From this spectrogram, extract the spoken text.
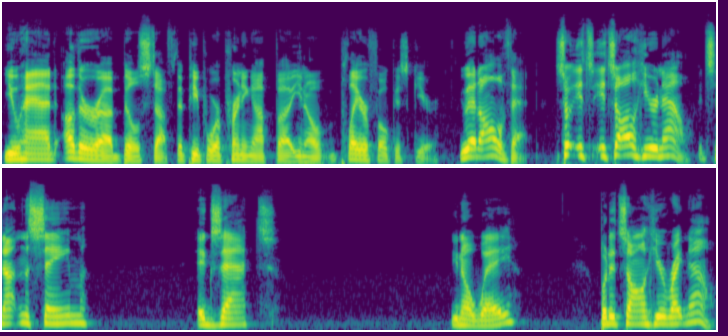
You had other uh, Bills stuff that people were printing up, uh, you know, player focused gear. You had all of that. So it's it's all here now. It's not in the same exact you know way, but it's all here right now.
